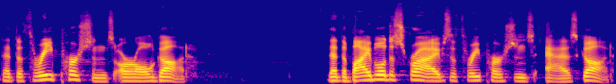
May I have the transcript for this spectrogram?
that the three persons are all God, that the Bible describes the three persons as God.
